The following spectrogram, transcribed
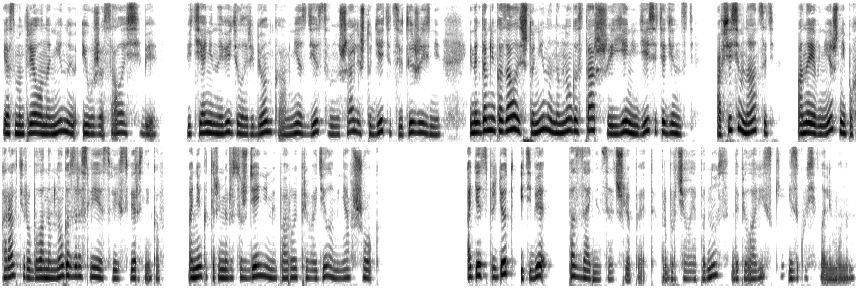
Я смотрела на Нину и ужасалась себе. Ведь я ненавидела ребенка, а мне с детства внушали, что дети – цветы жизни. Иногда мне казалось, что Нина намного старше, и ей не 10-11, а все 17. Она и внешне, и по характеру была намного взрослее своих сверстников, а некоторыми рассуждениями порой приводила меня в шок. «Отец придет и тебе по заднице отшлепает», – пробурчала я под нос, допила виски и закусила лимоном.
